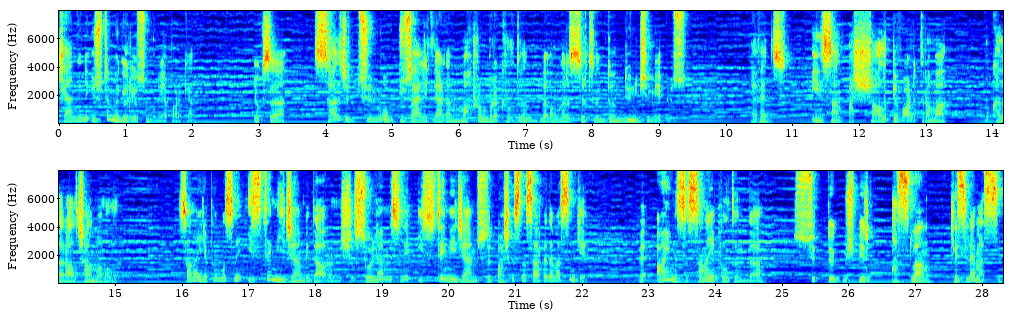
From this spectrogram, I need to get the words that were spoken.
Kendini üstün mü görüyorsun bunu yaparken? Yoksa sadece tüm o güzelliklerden mahrum bırakıldığın ve onlara sırtını döndüğün için mi yapıyorsun? Evet, insan aşağılık bir varlıktır ama bu kadar alçalmamalı sana yapılmasını istemeyeceğin bir davranışı, söylenmesini istemeyeceğin bir sözü başkasına sarf edemezsin ki. Ve aynısı sana yapıldığında süt dökmüş bir aslan kesilemezsin.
